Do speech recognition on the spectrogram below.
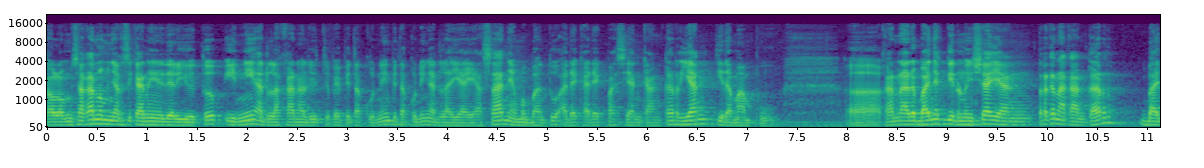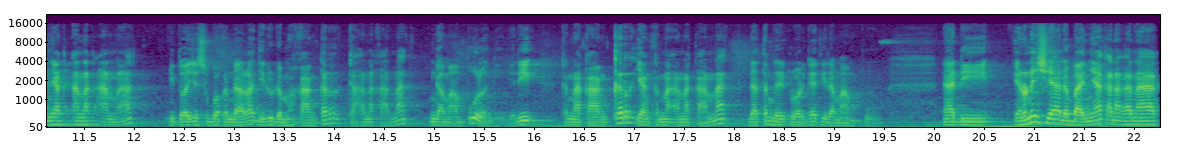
kalau misalkan lo menyaksikan ini dari YouTube, ini adalah kanal YouTube Pita Kuning. Pita Kuning adalah yayasan yang membantu adik-adik pasien kanker yang tidak mampu. Eh, karena ada banyak di Indonesia yang terkena kanker, banyak anak-anak itu aja sebuah kendala jadi udah mah kanker ke anak-anak nggak mampu lagi. Jadi kena kanker yang kena anak-anak datang dari keluarga tidak mampu. Nah di Indonesia ada banyak anak-anak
